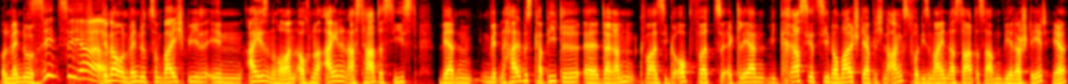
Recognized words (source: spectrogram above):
Und wenn du. Sind sie ja. Genau, und wenn du zum Beispiel in Eisenhorn auch nur einen Astartes siehst, werden, wird ein halbes Kapitel äh, daran quasi geopfert, zu erklären, wie krass jetzt die Normalsterblichen Angst vor diesem einen Astartes haben, wie er da steht. Ja?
